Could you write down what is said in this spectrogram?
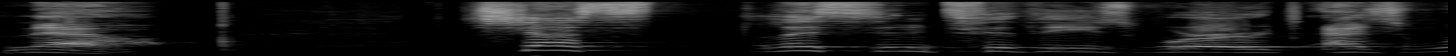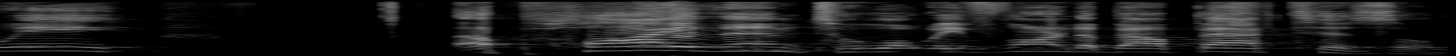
Now, just listen to these words as we apply them to what we've learned about baptism.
